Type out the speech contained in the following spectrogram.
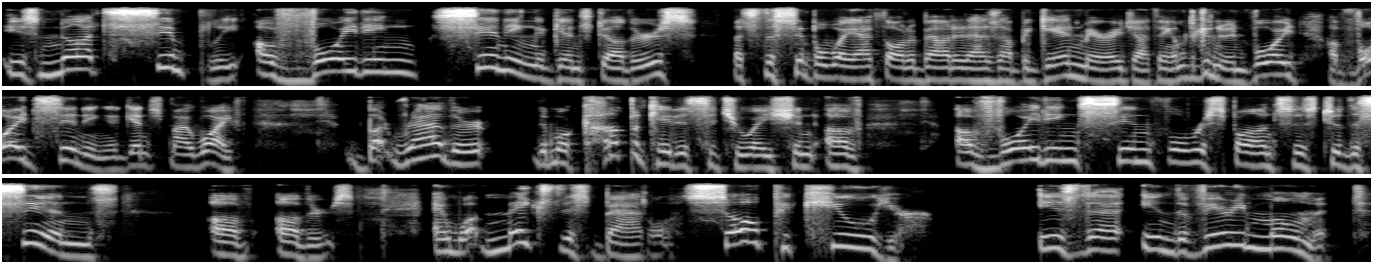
is not simply avoiding sinning against others. That's the simple way I thought about it as I began marriage. I think I'm just going to avoid avoid sinning against my wife, but rather the more complicated situation of avoiding sinful responses to the sins of others. And what makes this battle so peculiar is that in the very moment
